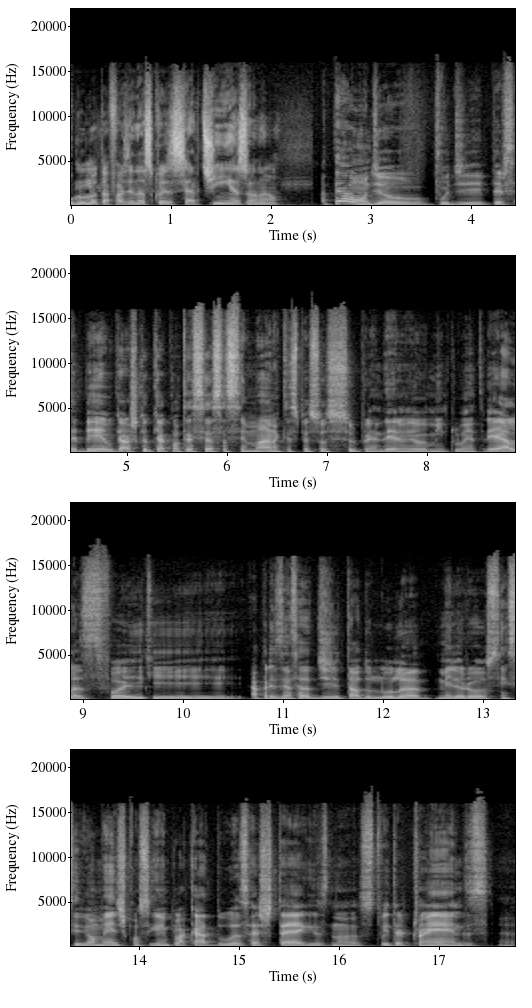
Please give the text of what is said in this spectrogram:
Lula tá fazendo as coisas certinhas ou não? Até onde eu pude perceber, eu acho que o que aconteceu essa semana, que as pessoas se surpreenderam, eu me incluo entre elas, foi que a presença digital do Lula melhorou sensivelmente, conseguiu emplacar duas hashtags nos Twitter Trends eh,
